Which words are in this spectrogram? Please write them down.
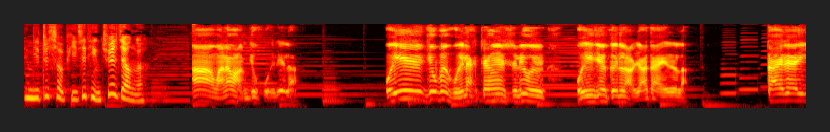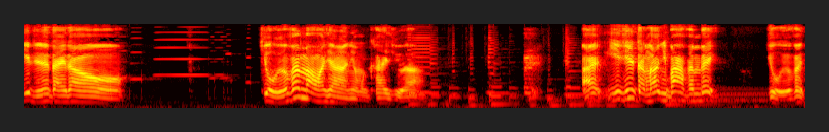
你这小脾气挺倔强啊。啊，完了我们就回来了，回去就没回来，正月十六回去跟老家待着了，待着一直待到。九月份吧，王先生，你们开学。哎，一直等到你爸分配，九月份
